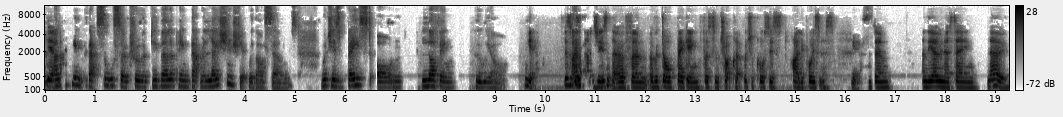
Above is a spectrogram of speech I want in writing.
Yeah. And I think that's also true of developing that relationship with ourselves, which is based on loving who we are. Yeah. There's a good analogy, isn't there, of um, of a dog begging for some chocolate, which of course is highly poisonous, Yes. and um, and the owner saying, "No,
